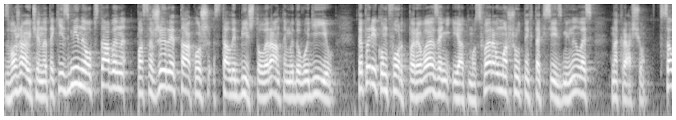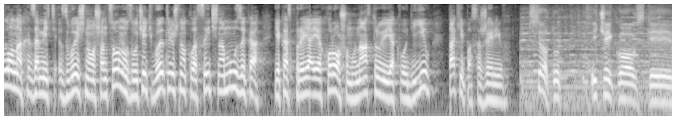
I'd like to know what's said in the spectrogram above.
Зважаючи на такі зміни обставин, пасажири також стали більш толерантними до водіїв. Тепер і комфорт перевезень, і атмосфера в маршрутних таксі змінилась на кращу. В салонах замість звичного шансону звучить виключно класична музика, яка сприяє хорошому настрою як водіїв, так і пасажирів. Все, тут і Чайковський,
